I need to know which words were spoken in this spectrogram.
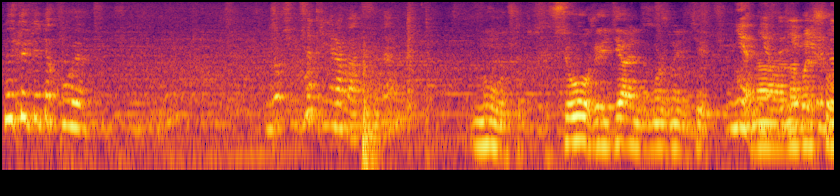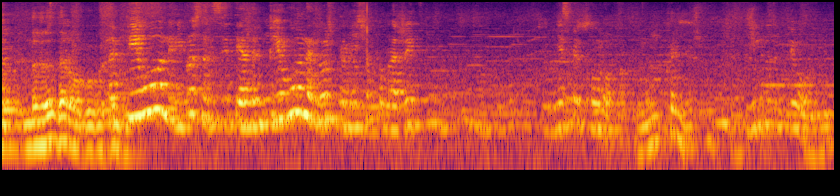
Ну что это такое? В общем, еще тренироваться, да? Ну, все уже идеально, можно идти Нет, на, нет, на большую виду- дорогу На пионы, не просто на цветы, а на пионы нужно еще положить несколько уроков. Ну, конечно. Именно на пионы.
